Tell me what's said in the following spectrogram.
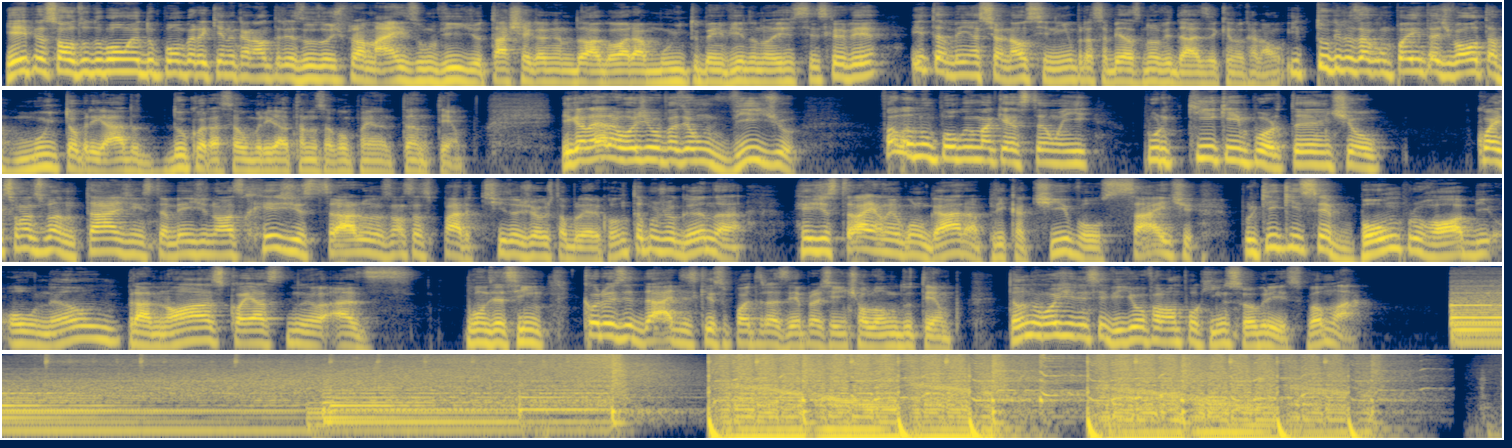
E aí pessoal, tudo bom? Edu Pomper aqui no canal 3 Usos hoje para mais um vídeo. Tá chegando agora, muito bem-vindo, não deixe de se inscrever e também acionar o sininho para saber as novidades aqui no canal. E tu que nos acompanha e tá de volta, muito obrigado do coração, obrigado por estar nos acompanhando tanto tempo. E galera, hoje eu vou fazer um vídeo falando um pouco de uma questão aí, por que que é importante ou quais são as vantagens também de nós registrarmos as nossas partidas de jogos de tabuleiro. Quando estamos jogando a registrar em algum lugar, aplicativo ou site, por que, que isso é bom para o hobby ou não para nós, quais as, as, vamos dizer assim, curiosidades que isso pode trazer para a gente ao longo do tempo. Então hoje nesse vídeo eu vou falar um pouquinho sobre isso. Vamos lá!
